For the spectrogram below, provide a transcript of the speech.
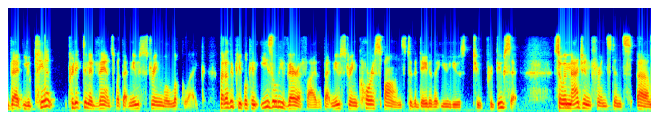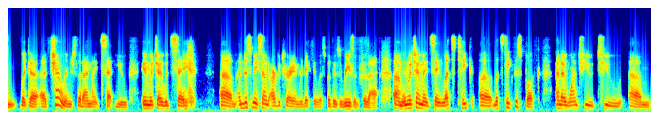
that you can't predict in advance what that new string will look like but other people can easily verify that that new string corresponds to the data that you used to produce it. So imagine for instance um, like a, a, challenge that i might set you in which i would say um, and this may sound arbitrary and ridiculous, but there's a reason for that. Um, in which I might say, let's take uh, let's take this book, and I want you to um,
